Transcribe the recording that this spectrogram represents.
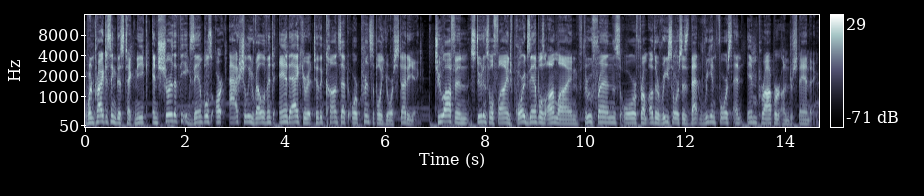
When practicing this technique, ensure that the examples are actually relevant and accurate to the concept or principle you're studying. Too often, students will find poor examples online, through friends, or from other resources that reinforce an improper understanding.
